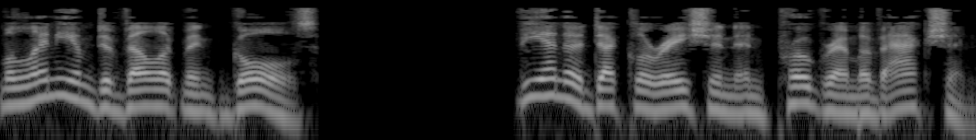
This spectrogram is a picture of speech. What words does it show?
Millennium Development Goals. Vienna Declaration and Programme of Action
